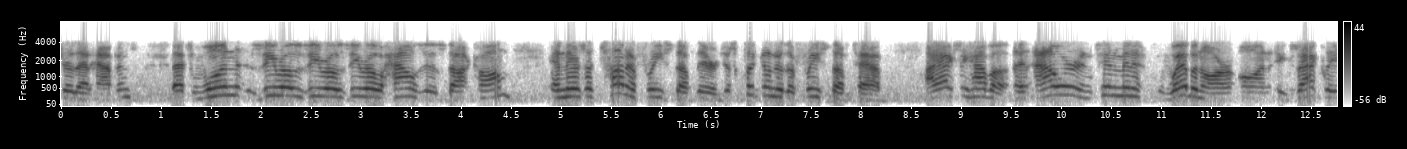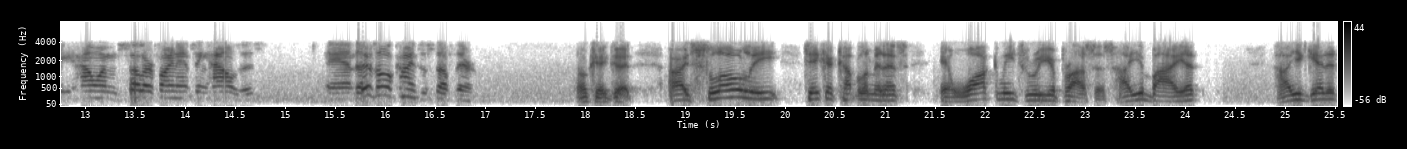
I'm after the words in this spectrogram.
sure that happens. That's 1000houses.com and there's a ton of free stuff there. Just click under the free stuff tab. I actually have a an hour and 10 minute webinar on exactly how I'm seller financing houses and uh, there's all kinds of stuff there. Okay, good. All right, slowly take a couple of minutes and walk me through your process. How you buy it, how you get it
